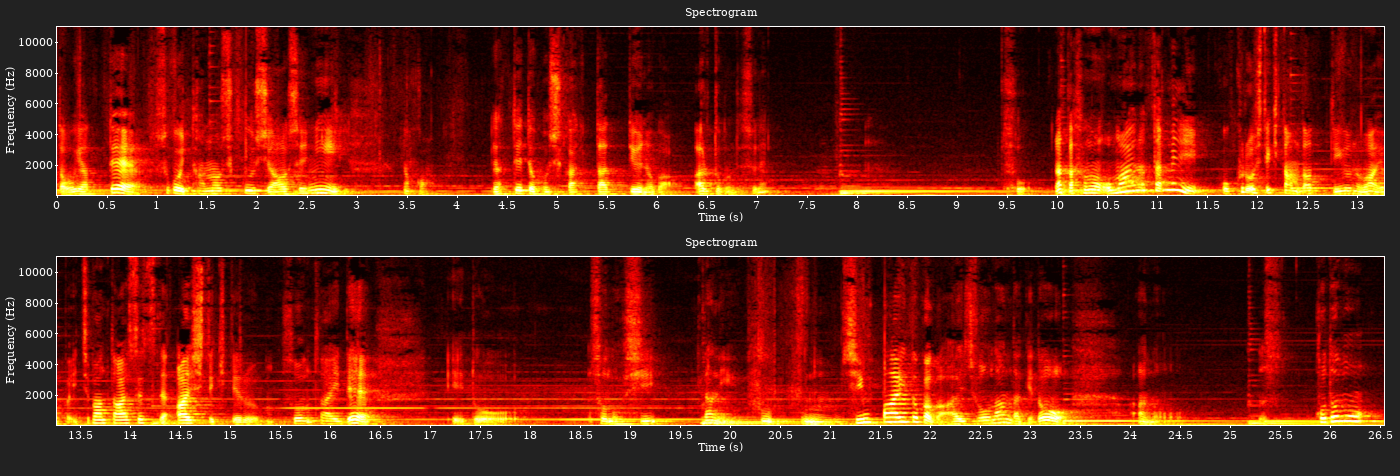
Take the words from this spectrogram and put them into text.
た親ってすごい楽しく幸せになんかやっててほしかったっていうのがあると思うんですよね。そうなんかそのお前のためにこう苦労してきたんだっていうのはやっぱ一番大切で愛してきてる存在でえ、ー、とそのし何？ふ、うん、心配とかが愛情なんだけどあの子供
